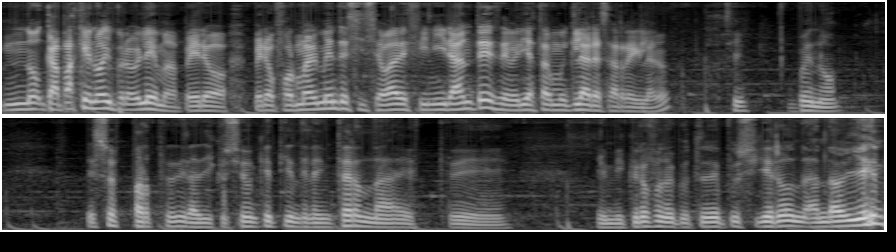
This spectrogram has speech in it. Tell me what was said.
no, capaz que no hay problema, pero, pero formalmente si se va a definir antes, debería estar muy clara esa regla, ¿no? Sí, bueno, eso es parte de la discusión que tiene la interna. Este, el micrófono que ustedes pusieron anda bien,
